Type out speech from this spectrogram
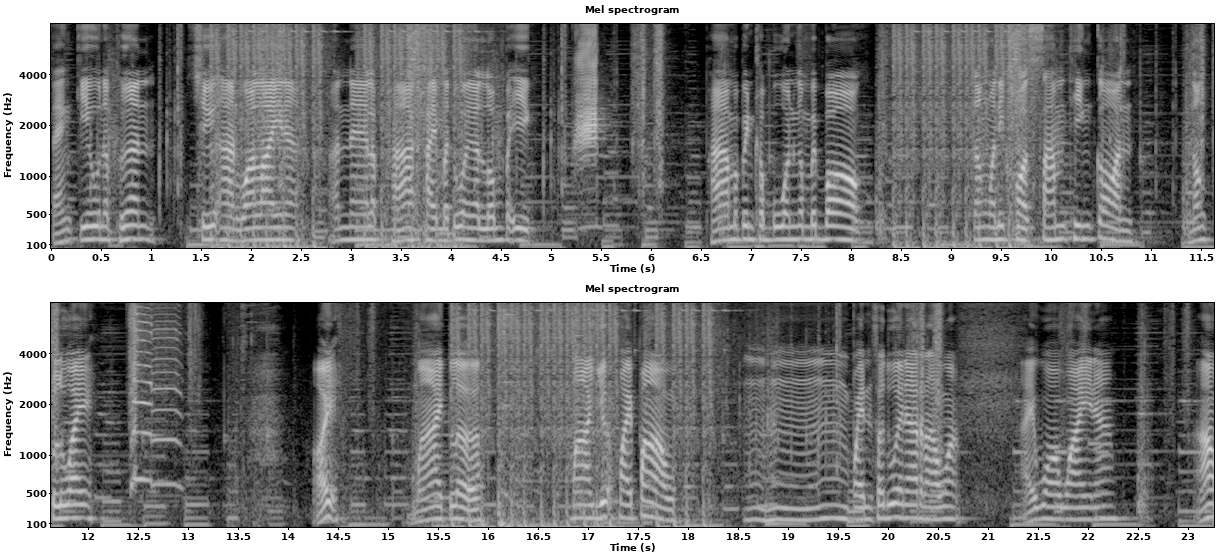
thank you นะเพื่อน ชื่ออ่านว่าอะไรนะอันแน่ละพาใครมาด้วยอะล้มไปอีก พามาเป็นขบวนกันไปบอก จังวะนี้ขอซ้ำทิ้งก่อน น้องกล้วย เฮ้ย มาอีกเหรอ มาเยอะไปเปล่า อืมเป็นซะด้วยนะเราอะไอวอไวนะ เอ้า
